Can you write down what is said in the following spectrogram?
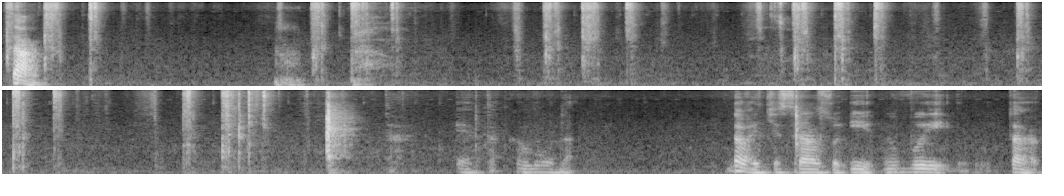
Так. Колода. Давайте сразу и вы так.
